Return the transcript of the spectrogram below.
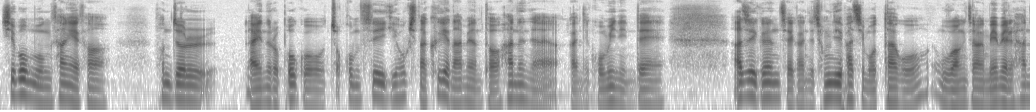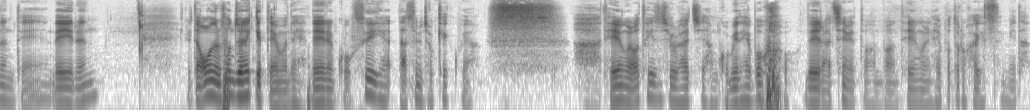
15분 상에서 손절 라인으로 보고 조금 수익이 혹시나 크게 나면 더 하느냐가 이제 고민인데 아직은 제가 이제 정립하지 못하고 우왕좌왕 매매를 하는데 내일은 일단 오늘 손절했기 때문에 내일은 꼭 수익이 났으면 좋겠고요. 아, 대응을 어떻게 식으로 할지 한번 고민해보고 내일 아침에 또 한번 대응을 해보도록 하겠습니다.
